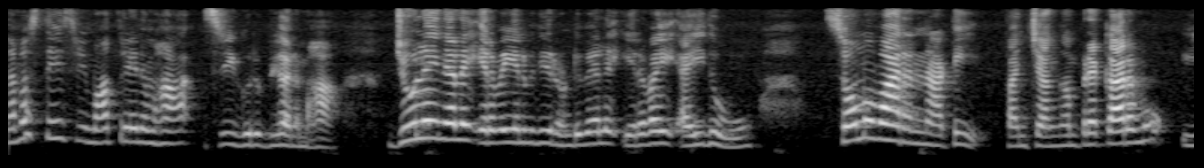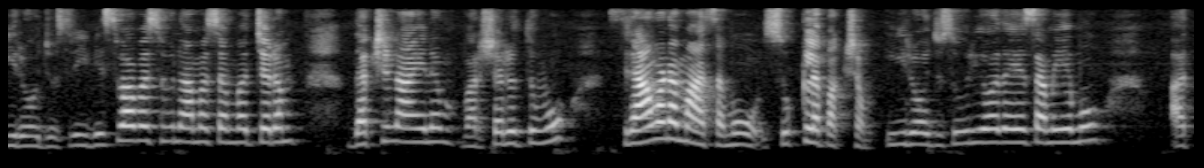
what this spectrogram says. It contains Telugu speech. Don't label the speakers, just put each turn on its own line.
నమస్తే శ్రీ మాత్రే నమ శ్రీ గురుభ్యో నమ. జూలై నెల ఇరవై ఎనిమిది రెండు వేల ఇరవై ఐదు సోమవారం నాటి పంచాంగం ప్రకారము ఈరోజు శ్రీ విశ్వావసునామ సంవత్సరం దక్షిణాయనం వర్ష ఋతువు శ్రావణ మాసము శుక్లపక్షం. ఈరోజు సూర్యోదయ సమయము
